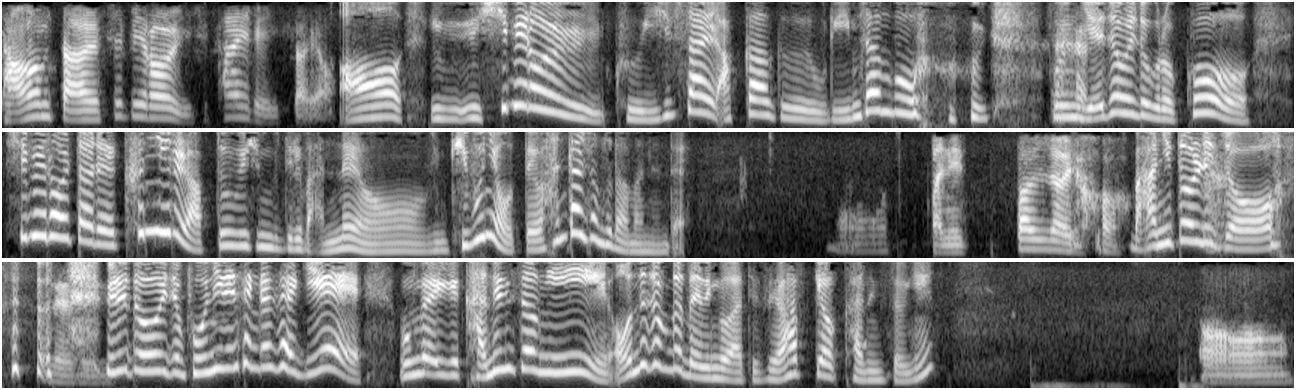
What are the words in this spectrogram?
다음 달 11월 24일에 있어요. 아, 이- 이 11월 그 24일, 아까 그 우리 임산부 분 예정일도 그렇고, 11월 달에 큰 일을 앞두고 계신 분들이 많네요. 지금 기분이 어때요? 한 달 정도 남았는데. 어, 많이 떨려요. 많이 떨리죠. 네, 네. 그래도 이제 본인이 생각하기에 뭔가 이게 가능성이 어느 정도 되는 것 같으세요? 합격 가능성이? 어,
